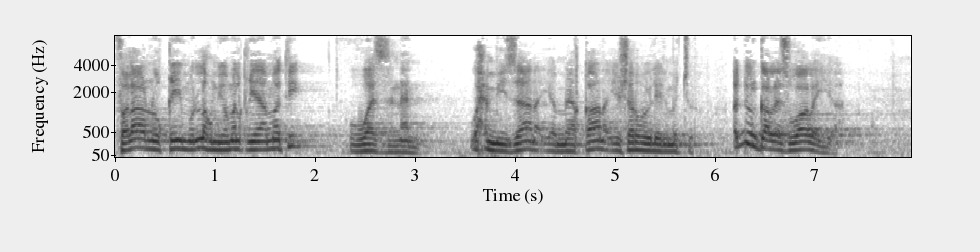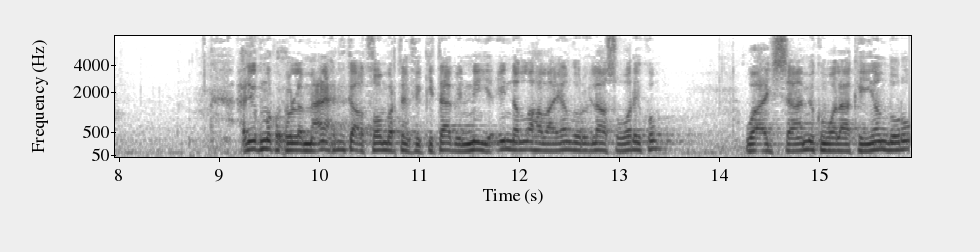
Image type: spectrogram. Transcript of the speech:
falaa nuqiimu lahum yowma alqiyaamati wasnan wax miisaana iyo meeqaana iyo sharaf way leyn ma jiro adduunkaa la iswaalaya xadiidku marka wuxuu la macnay xadidka aad soo marteen fi kitaab الniya in allaha laa yanduru ilaa suwarikum wa ajsaamikum walaakin yanduru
